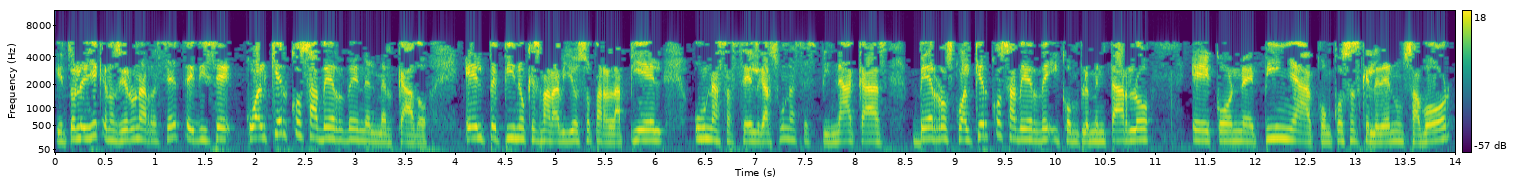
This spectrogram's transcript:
Y entonces le dije que nos diera una receta y dice cualquier cosa verde en el mercado. El pepino que es maravilloso para la piel, unas acelgas, unas espinacas, berros, cualquier cosa verde y complementarlo eh, con eh, piña, con cosas que le den un sabor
